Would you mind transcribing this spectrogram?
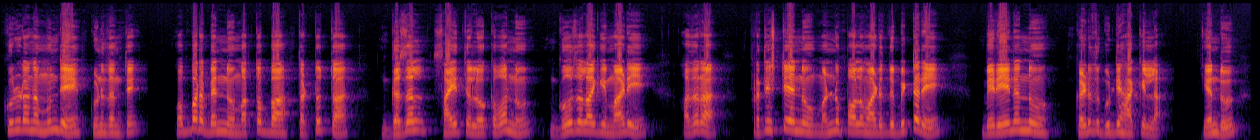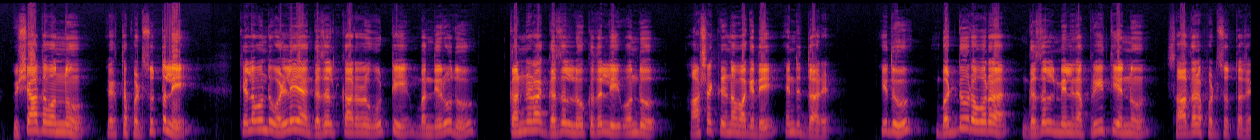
ಕುರುಡನ ಮುಂದೆ ಕುಣಿದಂತೆ ಒಬ್ಬರ ಬೆನ್ನು ಮತ್ತೊಬ್ಬ ತಟ್ಟುತ್ತಾ ಗಜಲ್ ಸಾಹಿತ್ಯ ಲೋಕವನ್ನು ಗೋಜಲಾಗಿ ಮಾಡಿ ಅದರ ಪ್ರತಿಷ್ಠೆಯನ್ನು ಮಣ್ಣು ಪಾಲು ಮಾಡಿದ್ದು ಬಿಟ್ಟರೆ ಬೇರೇನನ್ನೂ ಕಡಿದು ಗುಡ್ಡಿ ಹಾಕಿಲ್ಲ ಎಂದು ವಿಷಾದವನ್ನು ವ್ಯಕ್ತಪಡಿಸುತ್ತಲೇ ಕೆಲವೊಂದು ಒಳ್ಳೆಯ ಗಜಲ್ಕಾರರು ಹುಟ್ಟಿ ಬಂದಿರುವುದು ಕನ್ನಡ ಗಜಲ್ ಲೋಕದಲ್ಲಿ ಒಂದು ಆಶಾಕಿರಣವಾಗಿದೆ ಎಂದಿದ್ದಾರೆ. ಇದು ಬಡ್ಡೂರವರ ಗಜಲ್ ಮೇಲಿನ ಪ್ರೀತಿಯನ್ನು ಸಾದರಪಡಿಸುತ್ತದೆ.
